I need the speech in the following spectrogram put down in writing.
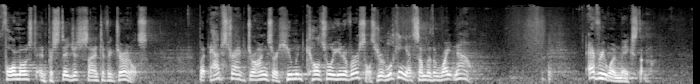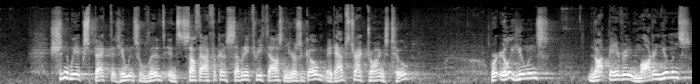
foremost and prestigious scientific journals. But abstract drawings are human cultural universals. You're looking at some of them right now. Everyone makes them. Shouldn't we expect that humans who lived in South Africa 73,000 years ago made abstract drawings too? Were early humans not behaviorally modern humans?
